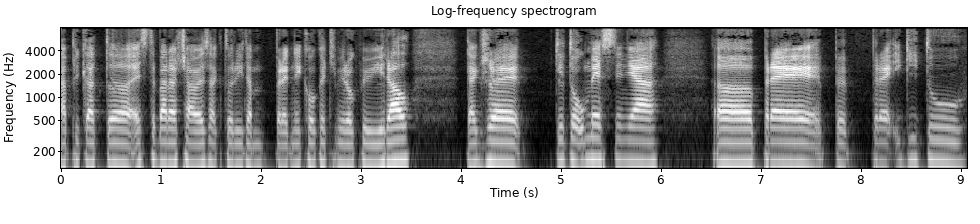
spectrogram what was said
napríklad Estebana Chaveza, ktorý tam pred niekoľkými rokmi vyhral. Takže tieto umiestnenia uh, pre, pre, pre Igitu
